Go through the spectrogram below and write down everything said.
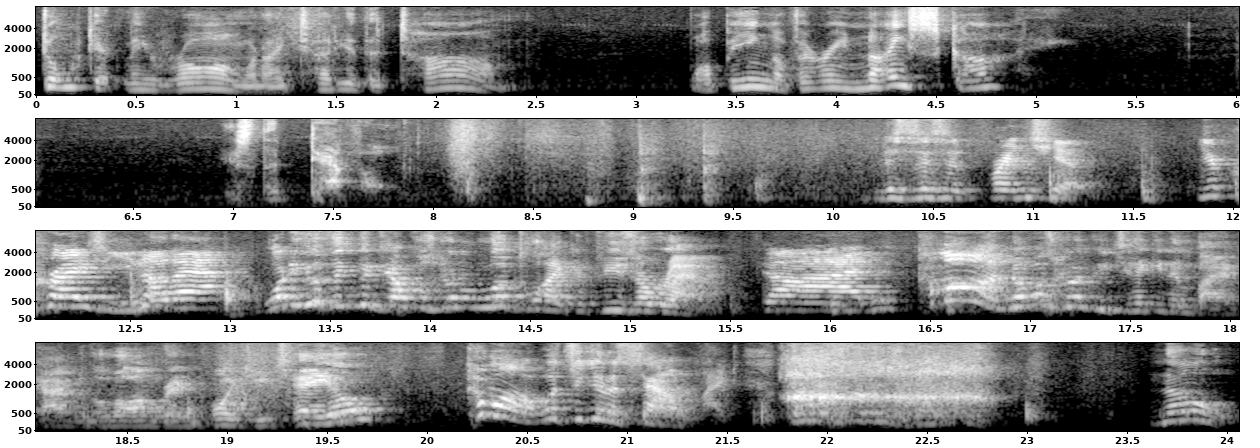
don't get me wrong when I tell you that Tom, while being a very nice guy, is the devil. This isn't friendship. You're crazy, you know that? What do you think the devil's gonna look like if he's around? God. Come on, no one's gonna be taken in by a guy with a long, red, pointy tail. Come on, what's he gonna sound like? no.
